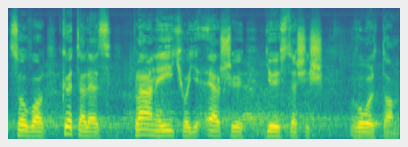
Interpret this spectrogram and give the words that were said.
szóval kötelez, pláne így, hogy első győztes is voltam.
